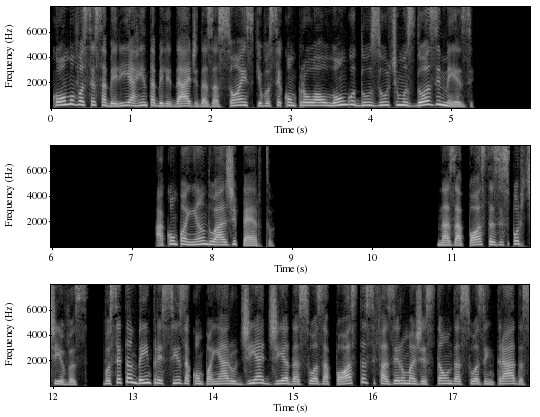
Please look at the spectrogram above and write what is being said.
Como você saberia a rentabilidade das ações que você comprou ao longo dos últimos 12 meses? Acompanhando-as de perto. Nas apostas esportivas, você também precisa acompanhar o dia a dia das suas apostas e fazer uma gestão das suas entradas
